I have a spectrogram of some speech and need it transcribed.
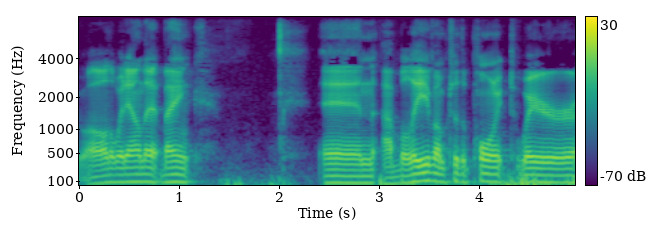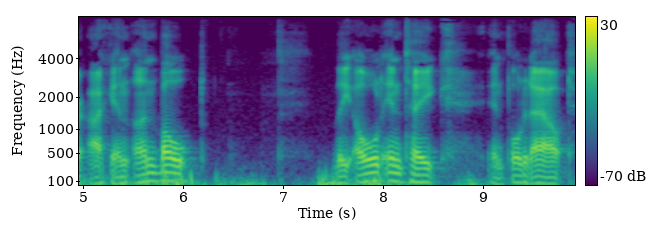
go all the way down that bank, and I believe I'm to the point where I can unbolt the old intake and pulled it out.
